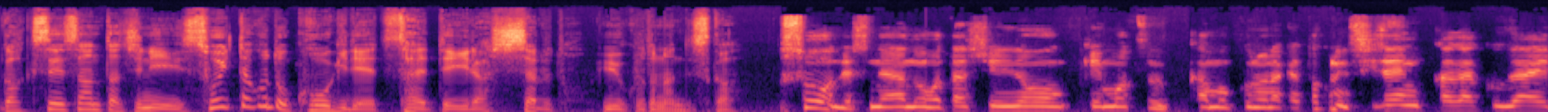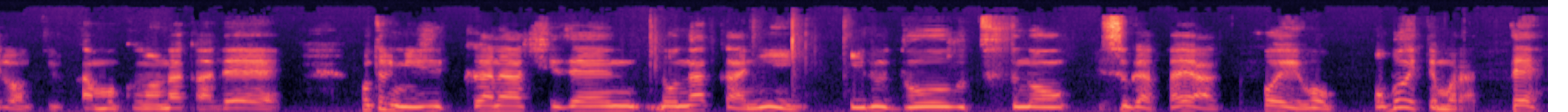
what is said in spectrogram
学生さんたちにそういったことを講義で伝えていらっしゃるということなんですか？そうですね。あの私の受け持つ科目の中特に自然科学概論という科目の中で本当に身近な自然の中にいる動物の姿や声を覚えてもらって、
